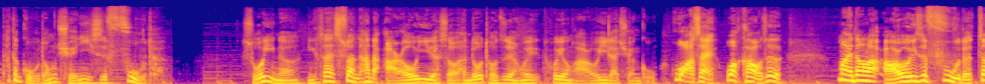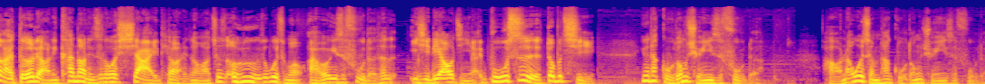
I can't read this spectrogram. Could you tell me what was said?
它的股东权益是负的，所以呢，你在算它的 ROE 的时候，很多投资人会会用 ROE 来选股。哇塞，我靠，这个。麦当劳 ROE 是负的，这还得了？你看到你真的会吓一跳，你知道吗？就是哦，为什么 ROE 是负的？它是一起撩紧啊？不是，对不起，因为它股东权益是负的。好，那为什么它股东权益是负的？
